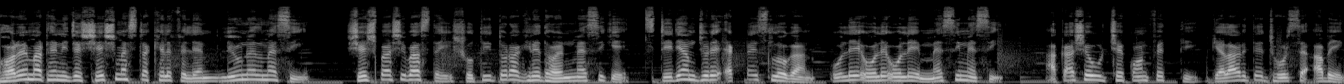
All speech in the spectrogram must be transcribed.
ঘরের মাঠে নিজের শেষ ম্যাচটা খেলে ফেলেন লিওনেল মেসি। শেষ বাসি বাজতেই সতীর্থরা ঘিরে ধরেন মেসিকে। স্টেডিয়াম জুড়ে একটাই স্লোগান, ওলে ওলে ওলে মেসি মেসি। আকাশে উঠছে কনফেত্তি, গ্যালারিতে ঝরছে আবেগ।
